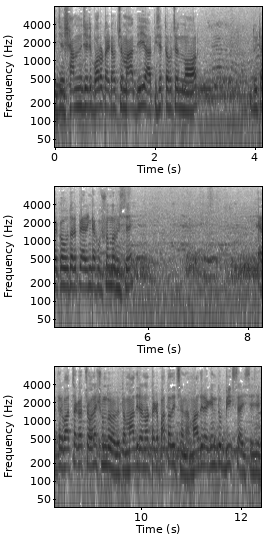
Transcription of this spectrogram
এই যে সামনে যে বড়টা, এটা হচ্ছে মাদি, আর পিছেরটা হচ্ছে নর। দুইটা কবুতরের পেয়ারিংটা খুব সুন্দর হয়েছে। এদের বাচ্চা কাচ্চা অনেক সুন্দর হবে। তো মাদিরা নরটাকে পাতা দিচ্ছে না। মাদিরা কিন্তু বিগ সাইজ এই যে।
